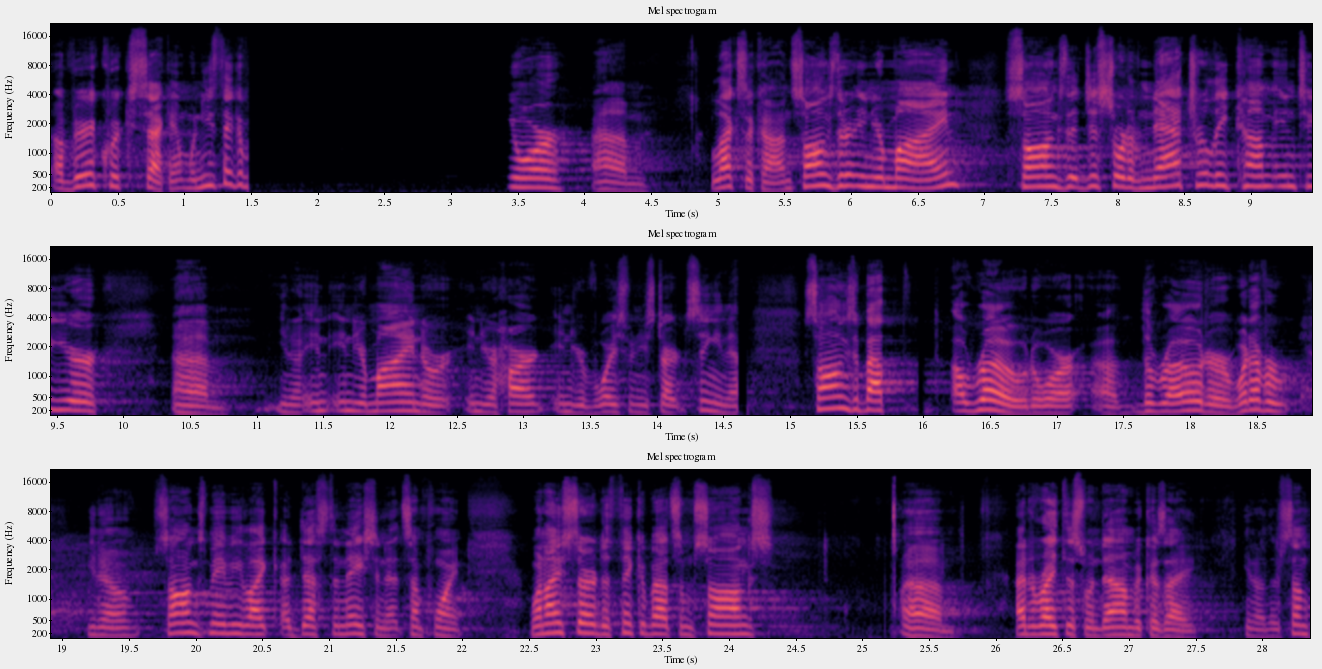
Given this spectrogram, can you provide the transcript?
a very quick second when you think of your um, lexicon, songs that are in your mind, songs that just sort of naturally come into your, um, you know, in, in your mind or in your heart, in your voice when you start singing them. Songs about a road or uh, the road or whatever, you know, songs maybe like a destination at some point. When I started to think about some songs, um, I had to write this one down because I, you know, there's some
